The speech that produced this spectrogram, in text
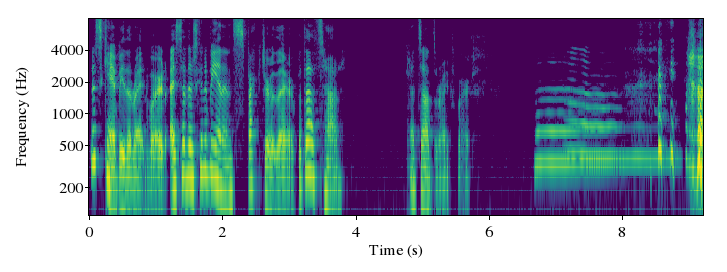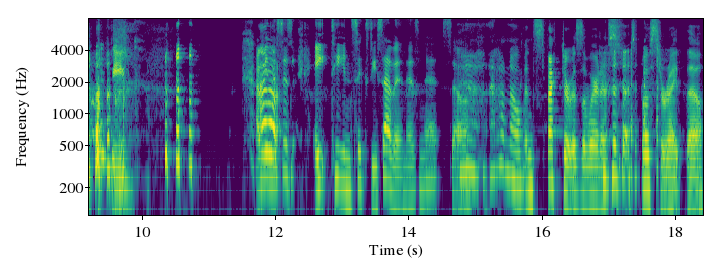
this can't be the right word. I said there's going to be an inspector there, but that's not, that's not the right word. Could be. I mean, Uh, this is 1867, isn't it? So I don't know if inspector was the word I was supposed to write though.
